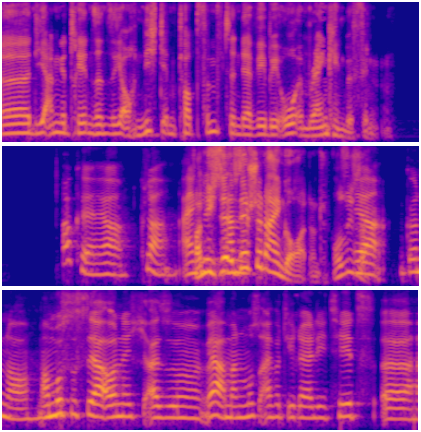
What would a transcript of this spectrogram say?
äh, die angetreten sind, sich auch nicht im Top 15 der WBO im Ranking befinden. Okay, ja, klar. Eigentlich Fand ich sehr, sehr schön eingeordnet, muss ich sagen. Ja, genau. Man muss es ja auch nicht, also ja, man muss einfach die Realität äh,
